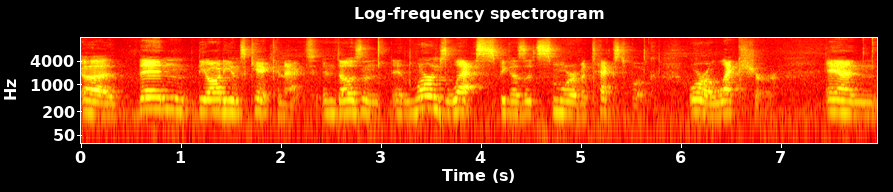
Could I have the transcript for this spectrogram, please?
uh, then the audience can't connect and doesn't and learns less because it's more of a textbook or a lecture. And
